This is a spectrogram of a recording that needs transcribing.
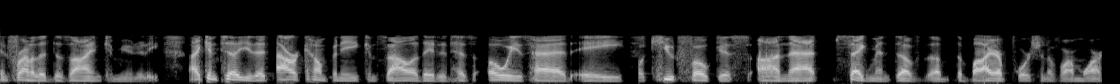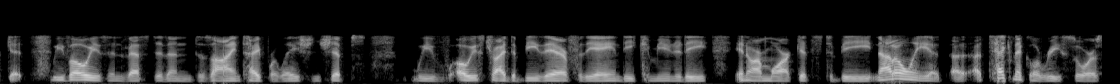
in front of the design community. I can tell you that our company Consolidated has always had a acute focus on that segment of the, the buyer portion of our market. We've always invested in design type relationships We've always tried to be there for the A&D community in our markets to be not only a, a, technical resource,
